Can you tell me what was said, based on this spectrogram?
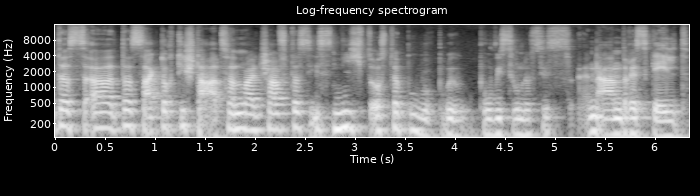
das, äh, das sagt auch die Staatsanwaltschaft, das ist nicht aus der Provision, das ist ein anderes Geld.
